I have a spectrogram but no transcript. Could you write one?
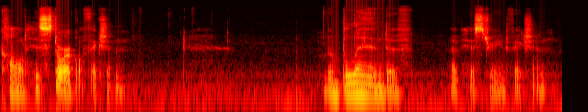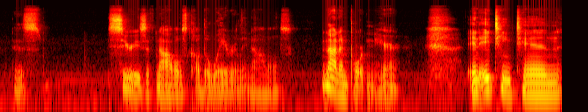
called historical fiction. A blend of, of history and fiction. This series of novels called the Waverley novels. Not important here. In 1810,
